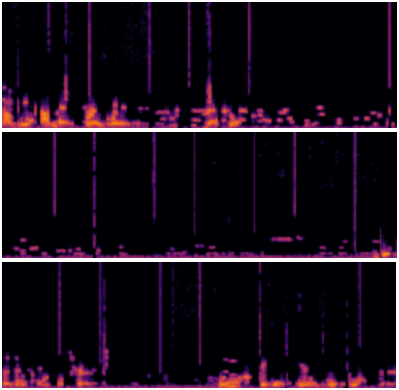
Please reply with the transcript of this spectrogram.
That's what this is an temple church. We have to get here together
